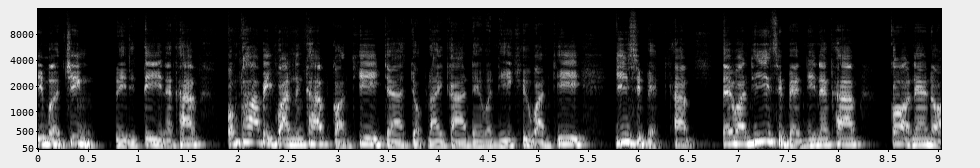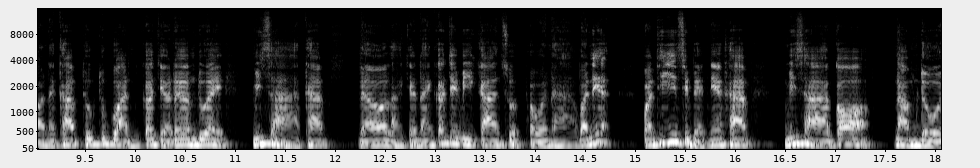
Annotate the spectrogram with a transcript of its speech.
emerging reality นะครับ ผมพาไปอีกวันหนึ่งครับ ก่อนที่จะจบรายการในวันนี้คือวันที่ 21 ครับ ในวันที่ 21 นี้นะครับ ก็แน่นอนนะครับ ทุกๆวันก็จะเริ่มด้วยมิสซาครับ แล้วหลังจากนั้นก็จะมีการสวดภาวนา วันเนี้ยวันที่ 21 เนี่ยครับ มิสซาก็นำโดย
